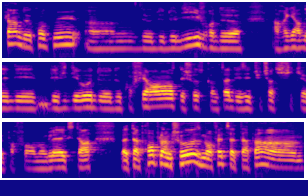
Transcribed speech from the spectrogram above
plein de contenus, euh, de, de, de, livres, de, à regarder des, des vidéos de, de, conférences, des choses comme ça, des études scientifiques parfois en anglais, etc. Bah, tu apprends plein de choses, mais en fait, ça t'a pas un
